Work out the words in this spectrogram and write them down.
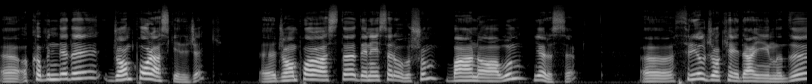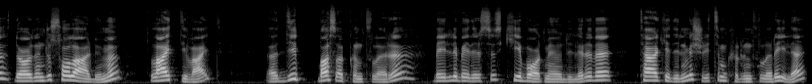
Ee, akabinde de John Porras gelecek. Ee, John Porras da deneysel oluşum Barn Owl'un yarısı. Thrill Jockey'den yayınladığı dördüncü solo albümü Light Divide, dip bas akıntıları, belli belirsiz keyboard melodileri ve terk edilmiş ritim kırıntıları ile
